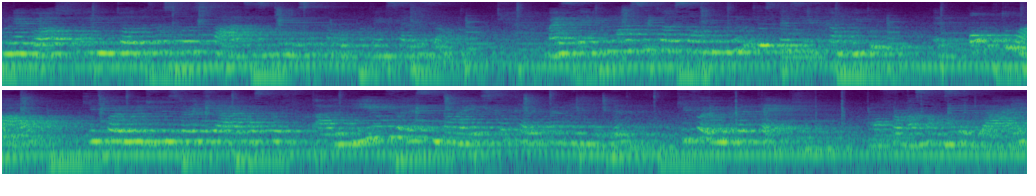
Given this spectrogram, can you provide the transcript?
o negócio em todas as suas fases e isso acabou potencializando. Mas teve uma situação muito específica, muito é, pontual, que foi o meu divisor de águas, que eu, ali eu falei assim, não, é isso que eu quero para minha vida, que foi o Empretec, uma formação do SEBRAE,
